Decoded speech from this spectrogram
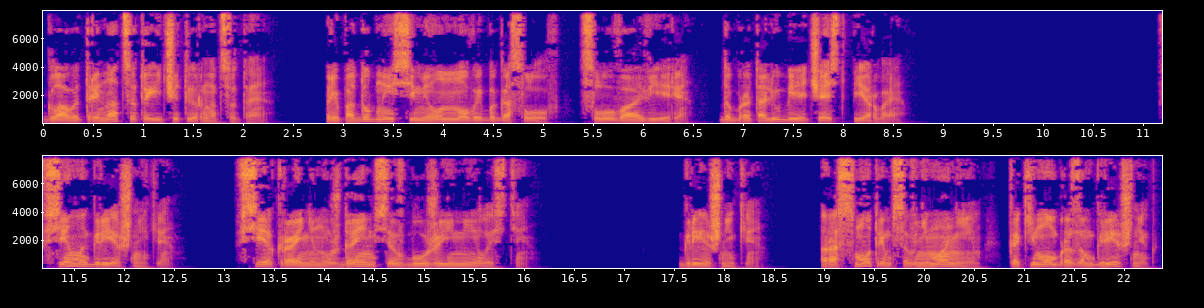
главы 13 и 14, преподобный Симеон Новый Богослов, слово о вере, добротолюбие, часть первая. Все мы грешники, все крайне нуждаемся в Божией милости. Грешники. Рассмотрим со вниманием, каким образом грешник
